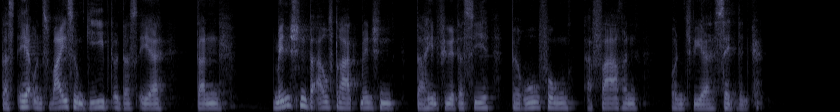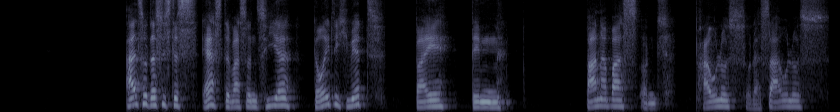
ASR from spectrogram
dass er uns Weisung gibt und dass er dann Menschen beauftragt, Menschen dahin führt, dass sie Berufung erfahren und wir senden können. Also das ist das Erste, was uns hier deutlich wird bei dem Barnabas und Paulus oder Saulus.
